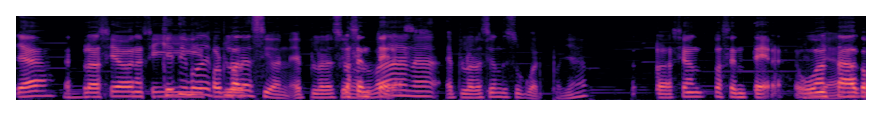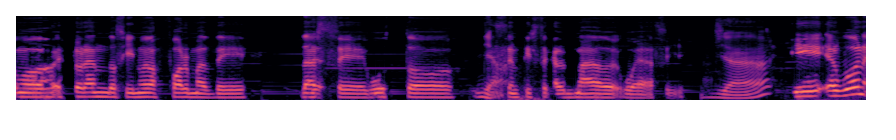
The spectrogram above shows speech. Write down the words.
¿Ya? Exploración así... ¿Qué tipo de exploración? Exploración placenteras. urbana, exploración de su cuerpo, ¿ya? exploración placentera. Ya. estaba como explorando así nuevas formas de darse gusto, Ya. sentirse calmado, wea así. Ya. Y el weón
